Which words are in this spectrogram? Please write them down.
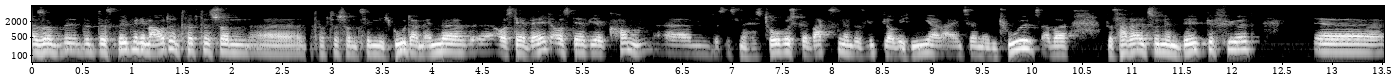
also das Bild mit dem Auto trifft es schon, äh, trifft es schon ziemlich gut. Am Ende äh, aus der Welt, aus der wir kommen, ähm, das ist eine historisch gewachsene, das liegt, glaube ich, nie an einzelnen Tools, aber das hat halt zu einem Bild geführt, äh,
